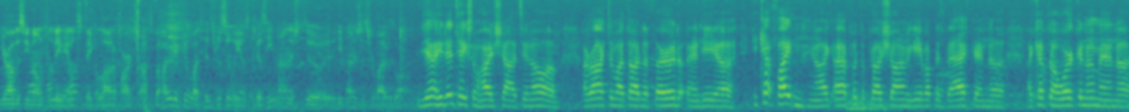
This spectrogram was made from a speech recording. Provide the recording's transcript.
You're obviously known for being able to take a lot of hard shots, but how do you feel about his resilience? Because he managed to he managed to survive as well. Yeah, he did take some hard shots. You know, um, I rocked him. I thought in the third, and he uh, he kept fighting. You know, I, I put the pressure on him. He gave up his back, and uh, I kept on working him. And uh,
